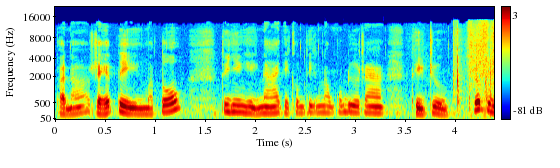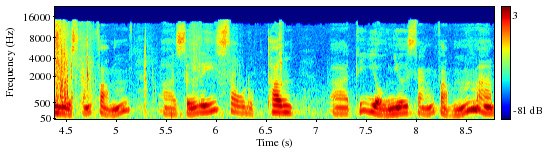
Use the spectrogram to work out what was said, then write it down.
và nó rẻ tiền mà tốt. Tuy nhiên hiện nay thì công ty nông cũng đưa ra thị trường rất là nhiều sản phẩm uh, xử lý sâu đục thân. Uh, thí dụ như sản phẩm uh,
